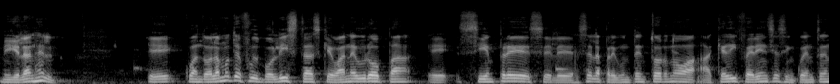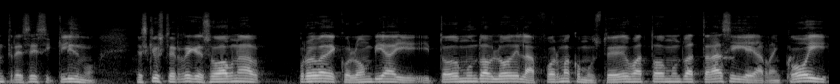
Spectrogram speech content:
Miguel Ángel, eh, cuando hablamos de futbolistas que van a Europa, eh, siempre se le hace la pregunta en torno a, qué diferencia se encuentra entre ese ciclismo. Es que usted regresó a una prueba de Colombia y, todo el mundo habló de la forma como usted dejó a todo el mundo atrás y arrancó y,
